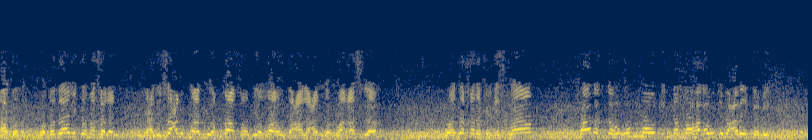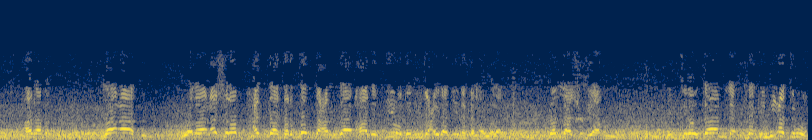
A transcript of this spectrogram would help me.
هكذا. وكذلك مثلا يعني سعد بن أبي وقاص رضي الله تعالى عنه لما اسلم ودخل في الإسلام قالت له أمه إن الله أوجب عليك به. أنا لا آكل. ولا أشرب حتى ترتد عن هذا الدين وترجع إلى دينك الاولاني قال شوف يا أمي أنت لو كان لك 100 روح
